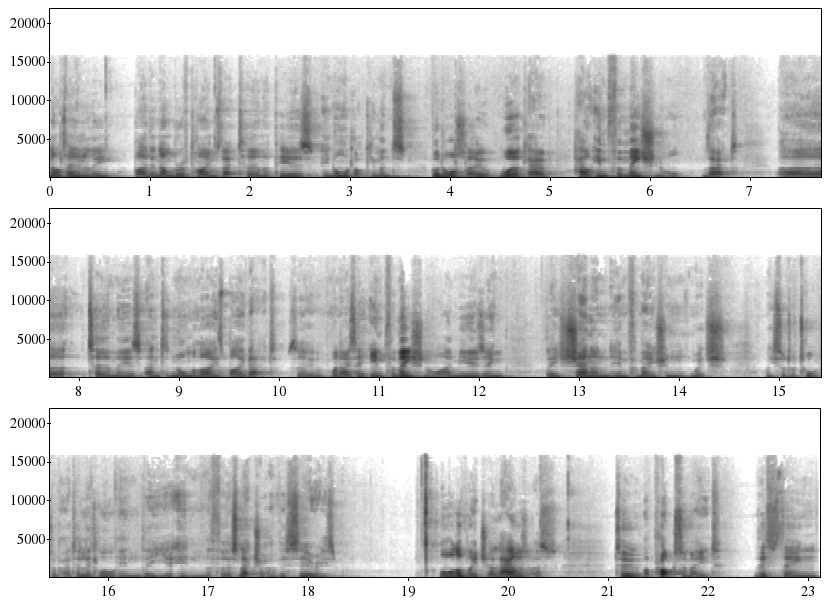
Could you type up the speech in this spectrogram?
not only by the number of times that term appears in all documents, but also work out how informational that uh, term is and to normalize by that. So when I say informational, I'm using the Shannon information, which we sort of talked about a little in the, in the first lecture of this series. All of which allows us to approximate this thing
